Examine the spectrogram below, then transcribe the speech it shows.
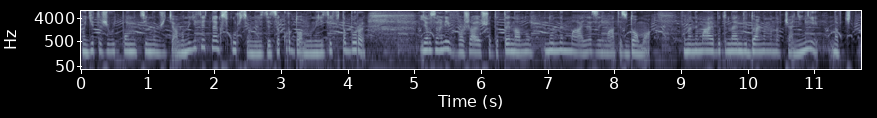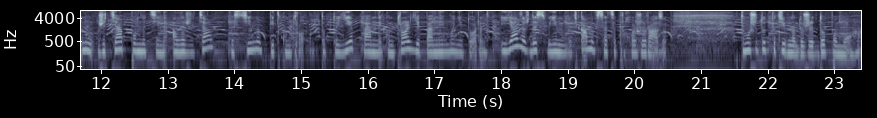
мої діти живуть повноцінним життям. Вони їздять на екскурсії, вони їздять за кордон, вони їздять в табори. Я взагалі вважаю, що дитина ну ну не має займатися вдома. Вона не має бути на індивідуальному навчанні. Ні, навч... ну, життя повноцінне, але життя постійно під контролем. Тобто є певний контроль, є певний моніторинг. І я завжди своїми батьками все це проходжу разом тому що тут потрібна дуже допомога.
